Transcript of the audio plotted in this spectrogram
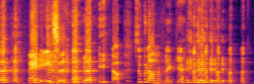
bij deze. ja, zoek een ander plekje.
